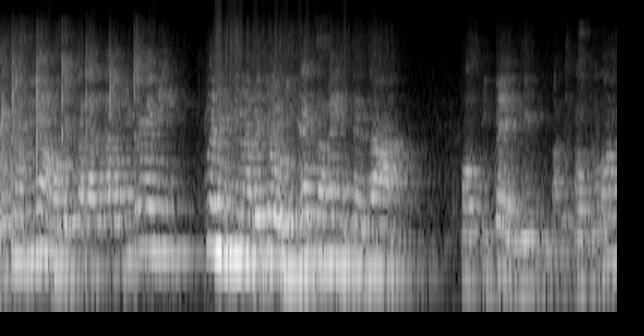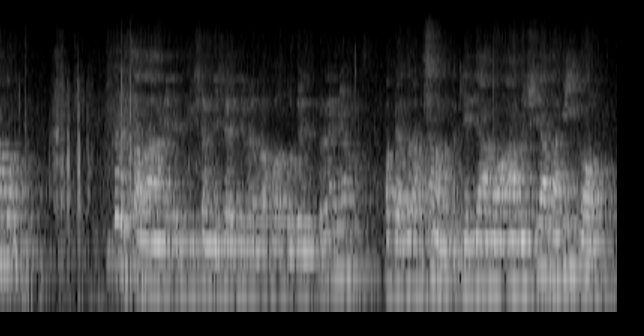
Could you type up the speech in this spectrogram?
e continuiamo questa catenata di premi. Clementina Petroni direttamente da Posti Belli, da quest'altro lato. Dove sta la direttrice Annicelli per la foto per il premio? Vabbè, allora facciamo una cosa, chiediamo a Lucia D'Amico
